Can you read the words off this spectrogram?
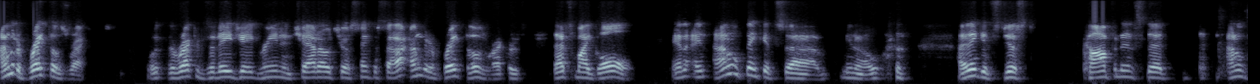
i'm going to break those records with the records that aj green and chad ochocinco said i'm going to break those records that's my goal and, and i don't think it's uh, you know i think it's just confidence that i don't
